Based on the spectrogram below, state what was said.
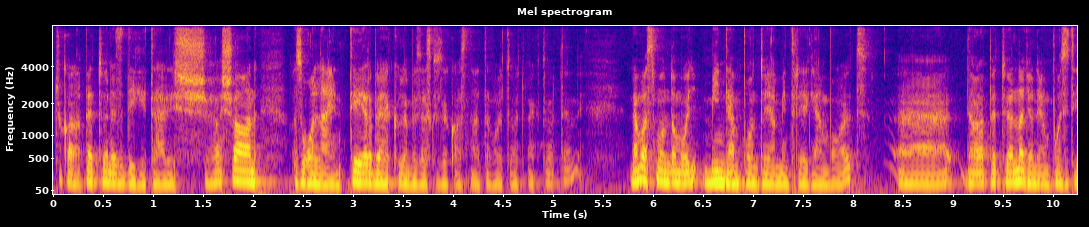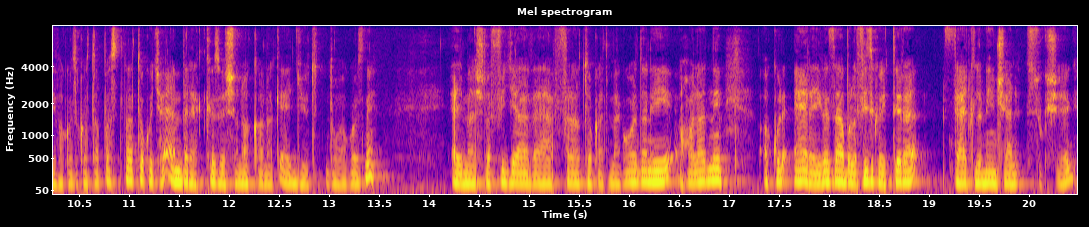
csak alapvetően ez digitálisan, az online térben különböző eszközök használta volt ott megtörténni. Nem azt mondom, hogy minden pont olyan, mint régen volt, de alapvetően nagyon-nagyon pozitívak azok a tapasztalatok, hogyha emberek közösen akarnak együtt dolgozni, egymásra figyelve feladatokat megoldani, haladni, akkor erre igazából a fizikai térre feltétlenül nincsen szükség.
